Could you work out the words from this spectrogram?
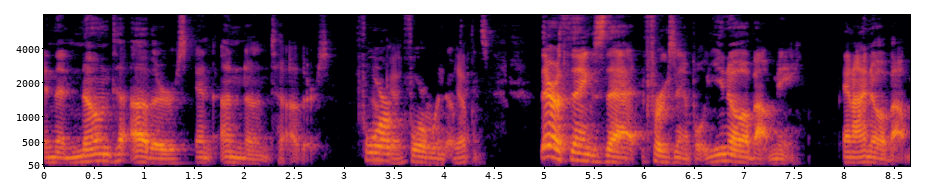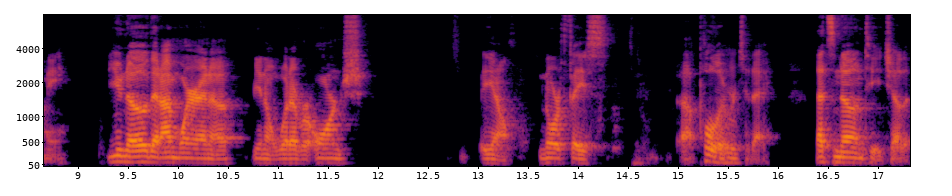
and then known to others and unknown to others. Four, Okay. four window Yep. panes. There are things that, for example, you know about me, and I know about me. You know that I'm wearing a, you know, whatever orange you know, North Face uh, pullover Mhm. today. That's known to each other.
